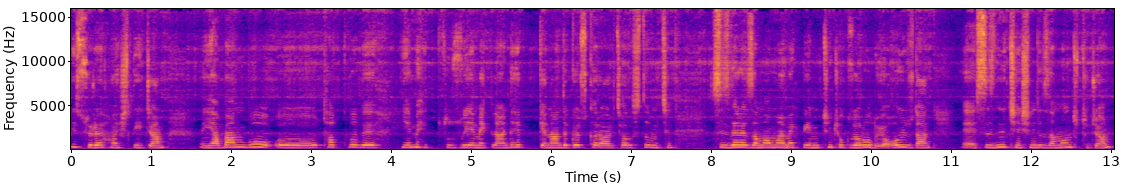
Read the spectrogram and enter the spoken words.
bir süre haşlayacağım. Ya ben bu e, tatlı ve yemek tuzlu yemeklerde hep genelde göz kararı çalıştığım için sizlere zaman vermek benim için çok zor oluyor. O yüzden e, sizin için şimdi zaman tutacağım.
